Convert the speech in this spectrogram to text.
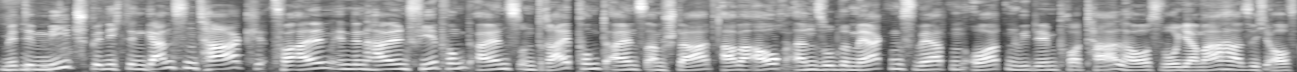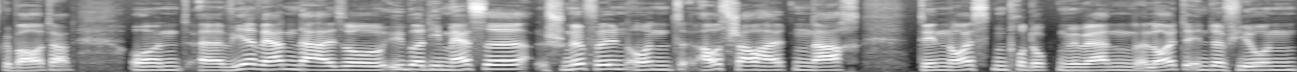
mit dem Meech bin ich den ganzen Tag, vor allem in den Hallen 4.1 und 3.1 am Start, aber auch an so bemerkenswerten Orten wie dem Portalhaus, wo Yamaha sich aufgebaut hat. Und äh, wir werden da also über die Messe schnüffeln und Ausschau halten nach den neuesten Produkten. Wir werden Leute interviewen,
